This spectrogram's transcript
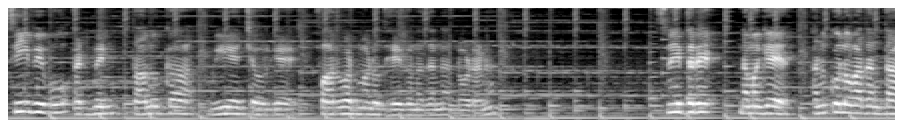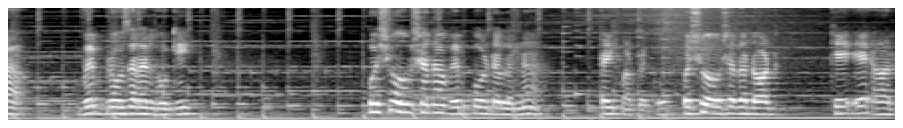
C V O admin taluka V H ಅವ್ರಿಗೆ ಫಾರ್ವರ್ಡ್ ಮಾಡೋದು ಹೇಗೆ ಅನ್ನೋದನ್ನು ನೋಡೋಣ ಸ್ನೇಹಿತರೆ ನಮಗೆ ಅನುಕೂಲವಾದಂಥ ವೆಬ್ ಬ್ರೌಸರಲ್ಲಿ ಹೋಗಿ ಪಶು ಔಷಧ ವೆಬ್ ಪೋರ್ಟಲನ್ನು ಟೈಪ್ ಮಾಡಬೇಕು Pashu Aushadha dot K A R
